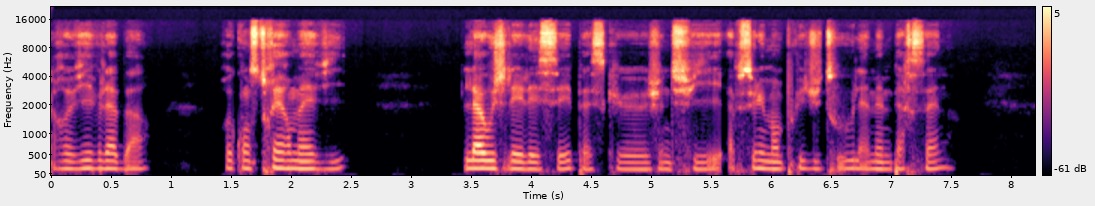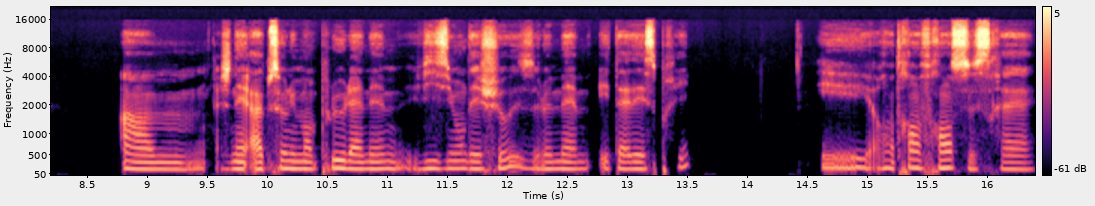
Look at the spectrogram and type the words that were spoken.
revivre là-bas, reconstruire ma vie là où je l'ai laissée parce que je ne suis absolument plus du tout la même personne je n'ai absolument plus la même vision des choses, le même état d'esprit. Et rentrer en France, ce serait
